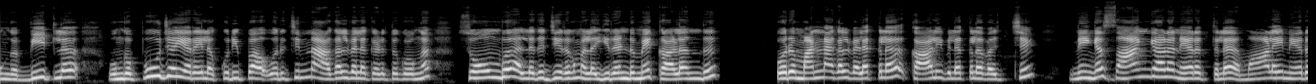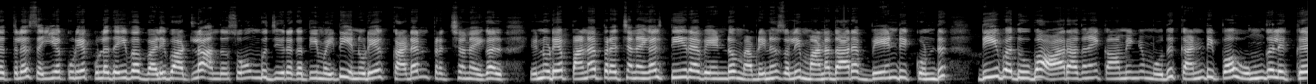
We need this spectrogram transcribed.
உங்கள் வீட்டில் உங்கள் பூஜை அறையில் குறிப்பாக ஒரு சின்ன அகல் விளக்கு எடுத்துக்கோங்க. சோம்பு அல்லது ஜீரகம் அல்ல இரண்டுமே கலந்து ஒரு மண் அகல் விளக்கில் காளி விளக்கில் வச்சு நீங்கள் சாயங்கால நேரத்தில் மாலை நேரத்தில் செய்யக்கூடிய குலதெய்வ வழிபாட்டில் அந்த சோம்பு ஜீரகத்தையும் வைத்து என்னுடைய கடன் பிரச்சனைகள் என்னுடைய பண பிரச்சனைகள் தீர வேண்டும் அப்படின்னு சொல்லி மனதார வேண்டிக் கொண்டு தீபதூப ஆராதனை காமிக்கும் போது கண்டிப்பாக உங்களுக்கு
